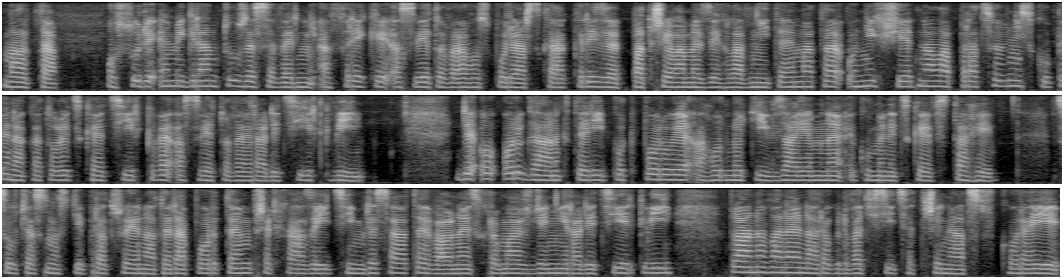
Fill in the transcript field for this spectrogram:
Malta. Osudy emigrantů ze severní Afriky a světová hospodářská krize patřila mezi hlavní témata, o nichž jednala pracovní skupina katolické církve a Světové rady církví. Jde o orgán, který podporuje a hodnotí vzájemné ekumenické vztahy. V současnosti pracuje nad raportem předcházejícím desáté valné schromáždění Rady církví, plánované na rok 2013 v Koreji.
